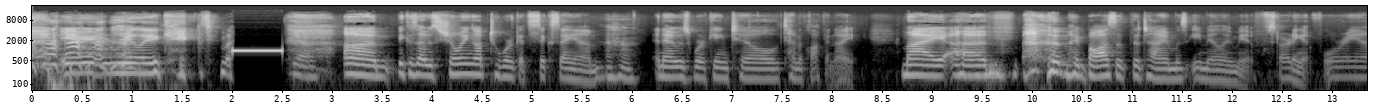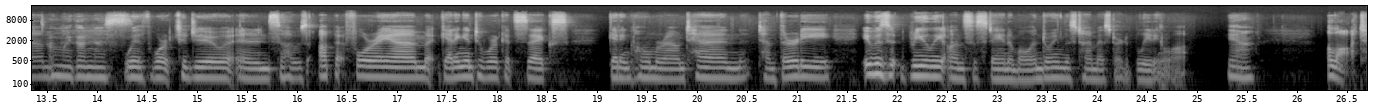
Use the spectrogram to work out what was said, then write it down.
it really kicked my. Yeah. Um, because I was showing up to work at 6 a.m. Uh-huh. and I was working till 10 o'clock at night. My um, my boss at the time was emailing me at, starting at 4 a.m. Oh my goodness. with work to do, and so I was up at 4 a.m., getting into work at 6, getting home around 10, 10:30. It was really unsustainable, and during this time, I started bleeding a lot yeah. a lot.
